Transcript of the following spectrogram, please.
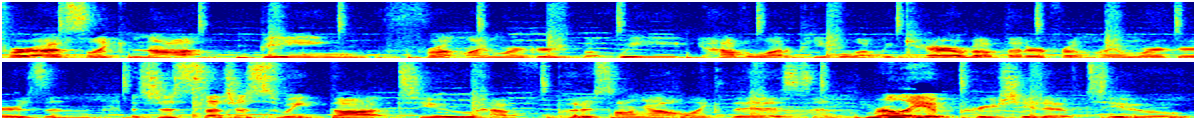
for us like not being frontline workers, but we have a lot of people that we care about that are frontline workers, and it's just such a sweet thought to have put a song out like this, and really appreciative to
